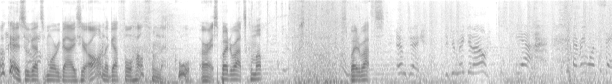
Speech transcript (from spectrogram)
Okay, so we got some more guys here. Oh, and I got full health from that. Cool. All right, Spider Bots, come up. Spider Bots. MJ, did you make it out? Yeah, everyone's safe.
